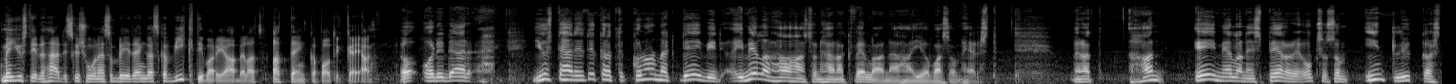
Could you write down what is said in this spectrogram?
men just i den här diskussionen så blir det en ganska viktig variabel att, att tänka på, tycker jag. Och, och det där, just det här, jag tycker att Conor McDavid, emellan har han sådana här kvällar när han gör vad som helst. Men att han är emellan en spelare också som inte lyckas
